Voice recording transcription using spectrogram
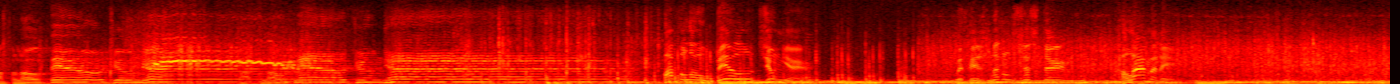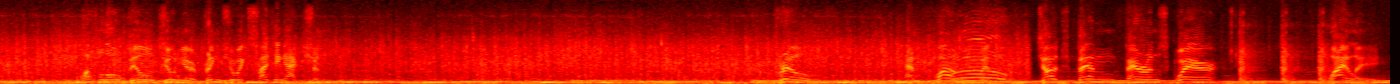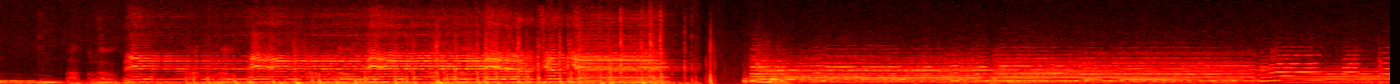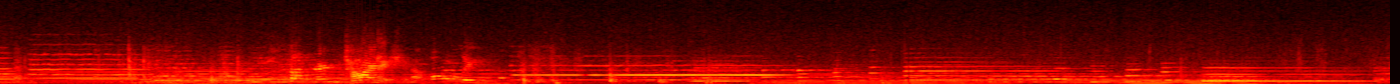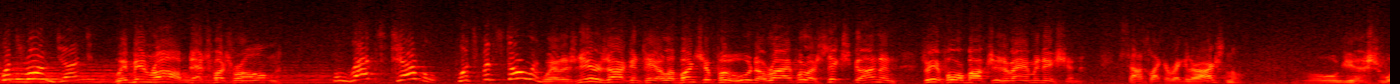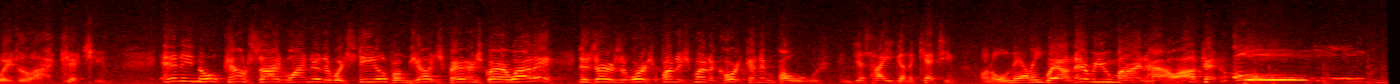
Buffalo Bill Jr. Buffalo Bill Jr. Buffalo Bill Jr. with his little sister, Calamity. Buffalo Bill Jr. brings you exciting action, thrills, and fun with Judge Ben Fair and Square, Wiley. Buffalo Bill. Buffalo Bill. Thunder and tarnation holy. What's wrong, Judge? We've been robbed. That's what's wrong. Well, that's terrible. What's been stolen? Well, as near as I can tell, a bunch of food, a rifle, a six gun, and three or four boxes of ammunition. Sounds like a regular arsenal. Oh, just wait till I catch him. Any no-count sidewinder that would steal from Judge Fair and Square Wiley deserves the worst punishment a court can impose. And just how you gonna catch him? On old Nellie? Well, never you mind how. I'll tell. Oh,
